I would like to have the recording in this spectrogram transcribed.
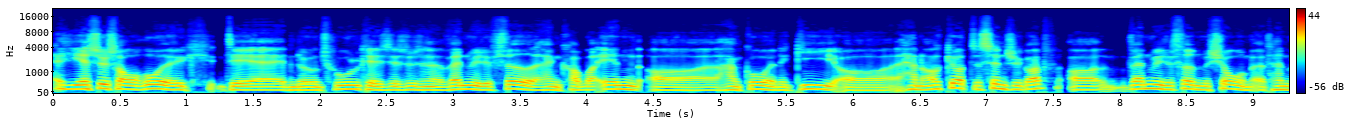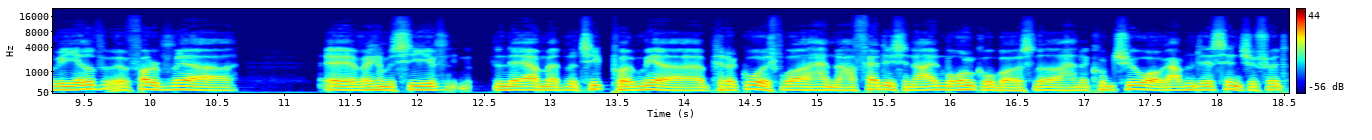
altså, jeg synes overhovedet ikke, det er en Løvens Hule case. Jeg synes, han er vanvittigt fed. Han kommer ind og har god energi, og han har også gjort det sindssygt godt. Og vanvittigt fed mission, at han vil hjælpe øh, folk med at øh, hvad kan man sige, lære matematik på en mere pædagogisk måde. Han har fat i sin egen målgruppe og sådan noget, og han er kun 20 år gammel. Det er sindssygt fedt.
